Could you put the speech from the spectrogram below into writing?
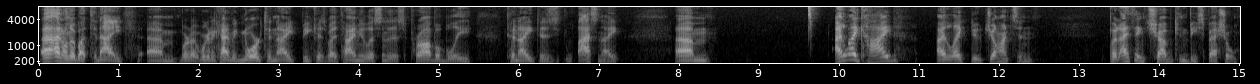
Uh, I don't know about tonight. Um, we're, we're going to kind of ignore tonight because by the time you listen to this, probably tonight is last night. Um, I like Hyde. I like Duke Johnson. But I think Chubb can be special.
